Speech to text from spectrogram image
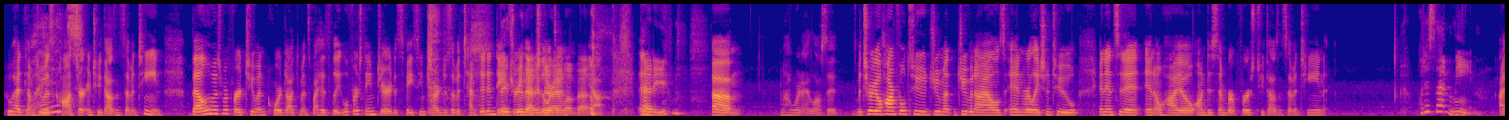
who had come to his concert in 2017. Bell, who is referred to in court documents by his legal first name Jared, is facing charges of attempted endangering of there. I children. love that. Yeah. And, um oh, where did I lost it? Material harmful to ju- juveniles in relation to an incident in Ohio on December 1st, 2017. What does that mean? I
